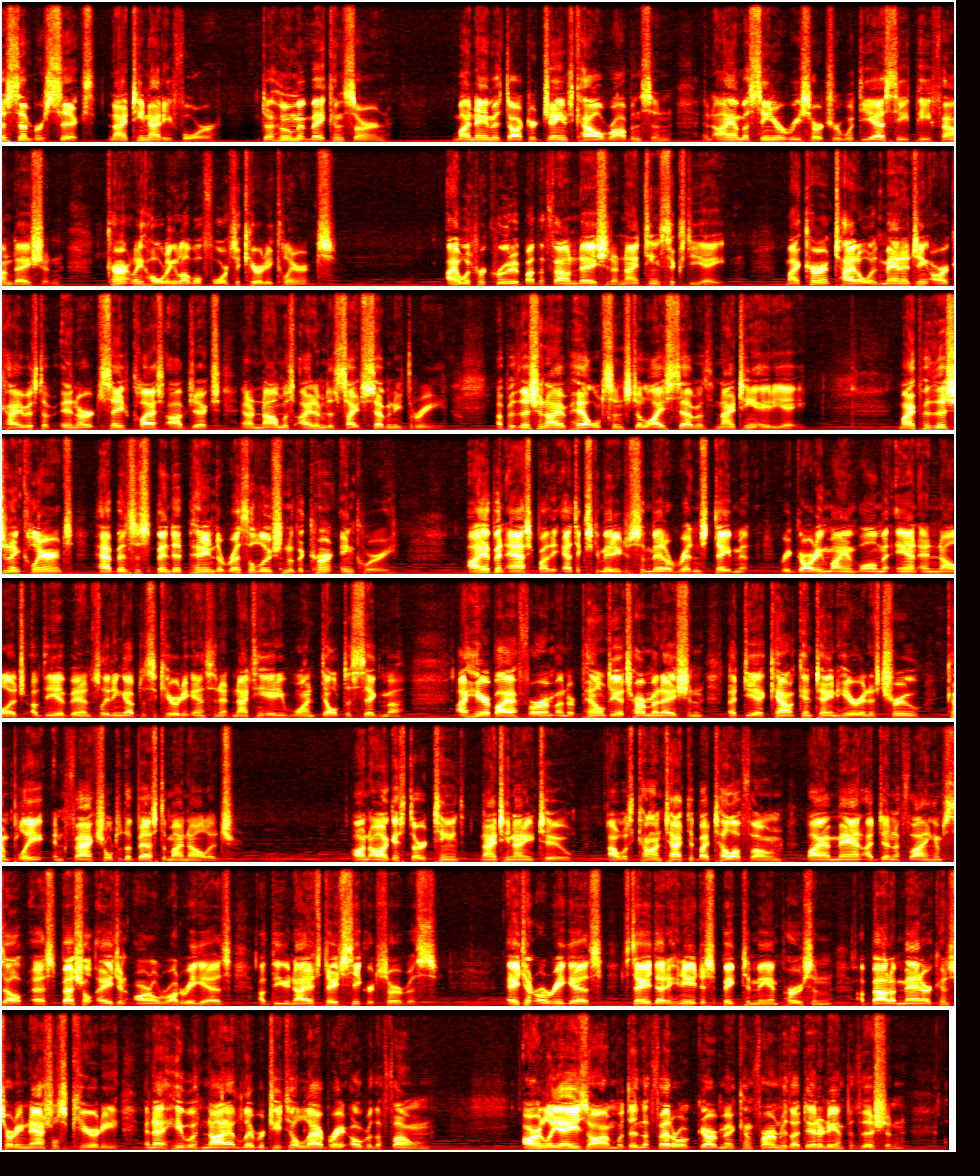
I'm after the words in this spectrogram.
December 6, 1994 To whom it may concern My name is Dr. James Kyle Robinson, and I am a senior researcher with the SCP Foundation, currently holding Level 4 security clearance. I was recruited by the Foundation in 1968. My current title is Managing Archivist of Inert Safe-Class Objects and Anomalous Items at Site-73, a position I have held since July 7, 1988. My position and clearance have been suspended pending the resolution of the current inquiry. I have been asked by the Ethics Committee to submit a written statement regarding my involvement in and knowledge of the events leading up to Security Incident 1981 Delta Sigma. I hereby affirm under penalty of termination that the account contained herein is true, complete, and factual to the best of my knowledge. On August 13, 1992, I was contacted by telephone by a man identifying himself as Special Agent Arnold Rodriguez of the United States Secret Service. Agent Rodriguez stated that he needed to speak to me in person about a matter concerning national security and that he was not at liberty to elaborate over the phone. Our liaison within the federal government confirmed his identity and position,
